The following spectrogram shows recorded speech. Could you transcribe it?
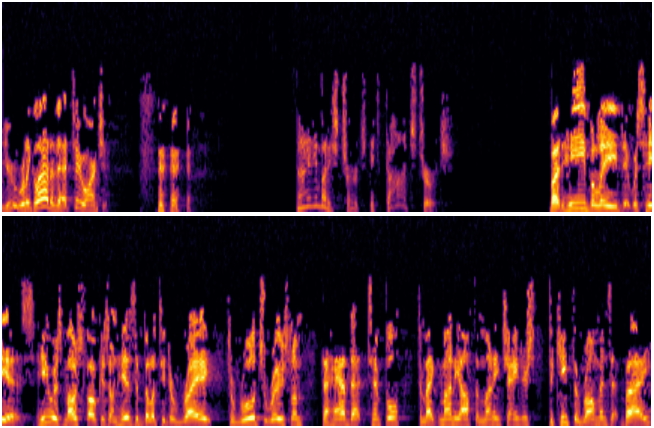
You're really glad of that too, aren't you? Not anybody's church, it's God's church. But he believed it was his. He was most focused on his ability to, raid, to rule Jerusalem, to have that temple, to make money off the money changers, to keep the Romans at bay.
